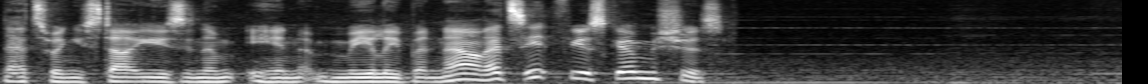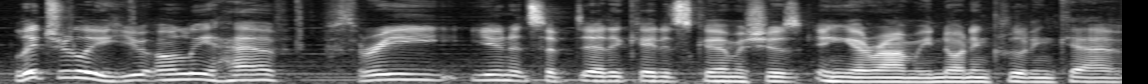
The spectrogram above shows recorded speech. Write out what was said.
That's when you start using them in melee. But now that's it for your skirmishers. Literally, you only have three units of dedicated skirmishers in your army, not including Cav.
